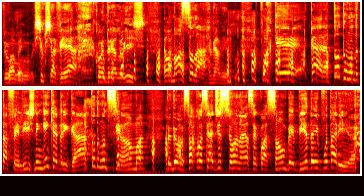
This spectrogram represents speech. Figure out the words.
do Chico Xavier com o André Luiz. É o nosso lar, meu amigo. Porque, cara, todo mundo tá feliz, ninguém quer brigar, todo mundo se ama, entendeu? Só que você adiciona essa equação bebida e putaria.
